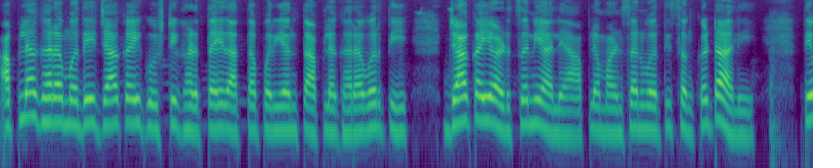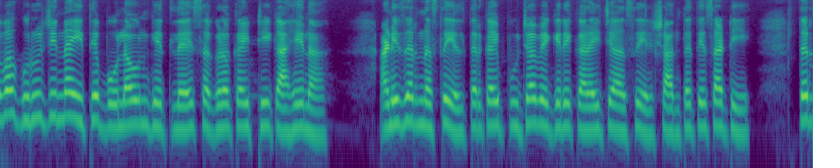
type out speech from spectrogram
आपल्या घरामध्ये ज्या काही गोष्टी घडतायत आहेत आत्तापर्यंत आपल्या घरावरती ज्या काही अडचणी आल्या आपल्या माणसांवरती संकटं आली तेव्हा गुरुजींना इथे बोलावून घेतलं आहे सगळं काही ठीक आहे ना? आणि जर नसेल तर काही पूजा वगैरे करायची असेल शांततेसाठी तर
